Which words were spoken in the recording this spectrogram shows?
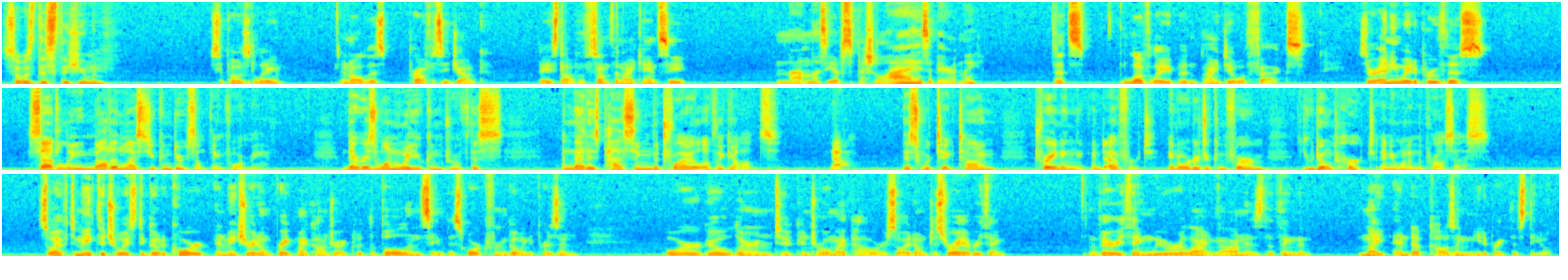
So is this the human? Supposedly. And all this prophecy junk. Based off of something I can't see. Not unless you have special eyes, apparently. That's lovely, but I deal with facts. Is there any way to prove this? Sadly, not unless you can do something for me. There is one way you can prove this, and that is passing the trial of the gods. Now, this would take time, training, and effort in order to confirm you don't hurt anyone in the process. So I have to make the choice to go to court and make sure I don't break my contract with the bull and save this orc from going to prison, or go learn to control my power so I don't destroy everything. The very thing we were relying on is the thing that might end up causing me to break this deal.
